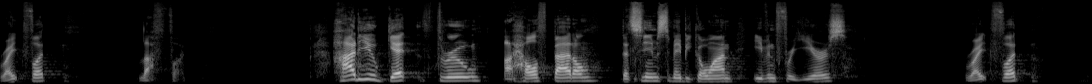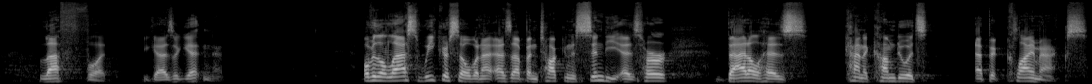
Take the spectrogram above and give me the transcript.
Right foot, left foot. How do you get through a health battle that seems to maybe go on even for years? Right foot, left foot. You guys are getting it. Over the last week or so, when I, as I've been talking to Cindy, as her battle has kind of come to its epic climax,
